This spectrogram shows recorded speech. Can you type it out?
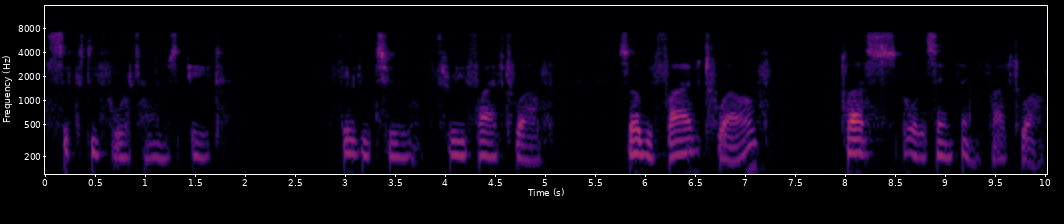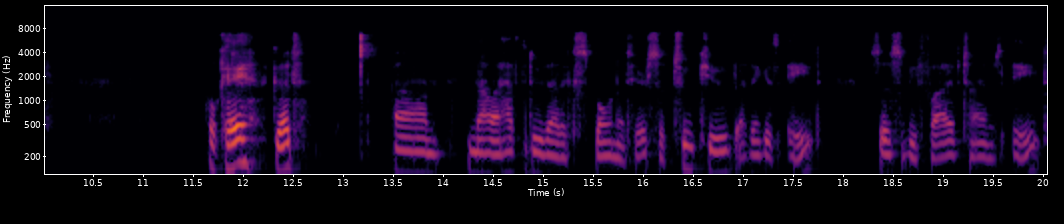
64 times 8. 32, 3, 5, 12. So it'll be 512 plus, oh, the same thing, 512. Okay, good. Um, now I have to do that exponent here. So 2 cubed, I think, is 8. So this would be 5 times 8.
